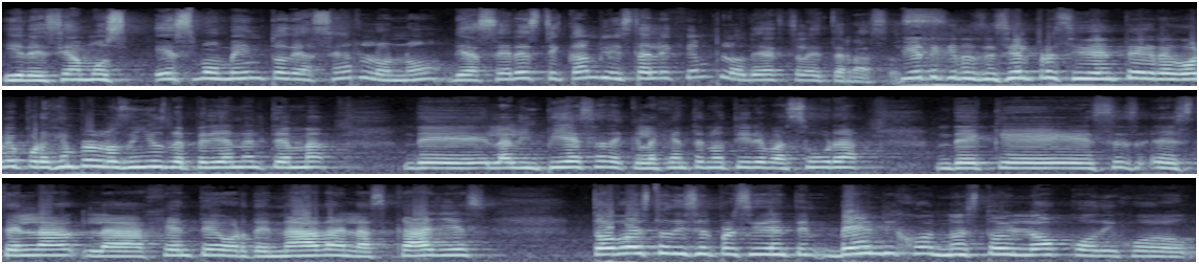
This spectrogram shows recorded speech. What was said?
y decíamos, es momento de hacerlo, ¿no? De hacer este cambio. Ahí está el ejemplo de Axla de Terrazas. Fíjate que nos decía el presidente Gregorio, por ejemplo, los niños le pedían el tema de la limpieza, de que la gente no tire basura, de que esté la, la gente ordenada en las calles. Todo esto dice el presidente, ven, dijo, no estoy loco, dijo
